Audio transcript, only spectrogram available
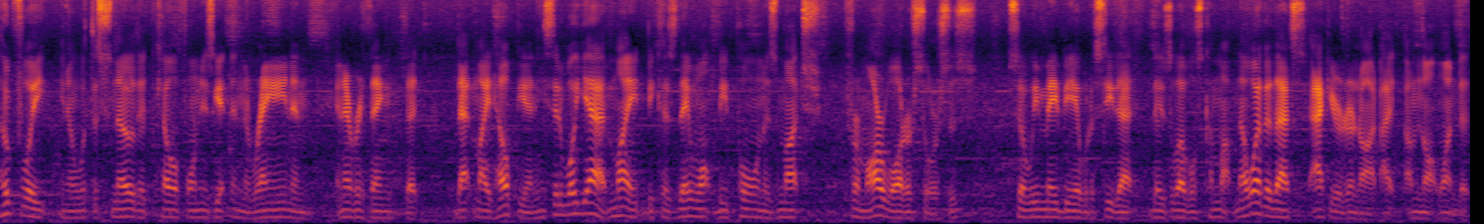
hopefully, you know, with the snow that California's getting in the rain and, and everything, that that might help you. And he said, Well, yeah, it might because they won't be pulling as much from our water sources. So we may be able to see that those levels come up. Now, whether that's accurate or not, I, I'm not one to,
